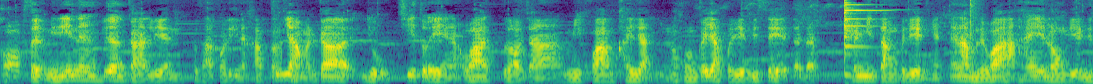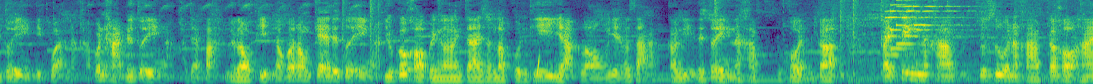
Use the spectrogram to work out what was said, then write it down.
ขอเสริมอีกนิดนึงเรื่องการเรียนภาษาเกาหลีนะครับทุกอย่างมันก็อยู่ที่ตัวเองอะว่าเราจะมีความขยันบางคนก็อยากไปเรียนพิเศษ แต่แบบไม่มีตังไปเรียนเงี้ยแนะนำเลยว่าให้ลองเรียนด้วยตัวเองดีกว่านะครับค้นหาด้วยตัวเองอะเข้าใจปะคือเราผิดเราก็ต้องแก้ด้วยตัวเองอะยูก็ขอเป็นกำลังใจสำหรับคนที่อยากลองเรียนภาษาเกาหลีด้วยตัวเองนะครับ ทุกคนก็ไฟติ้งนะครับสู้ๆนะครับ ก็ขอให้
